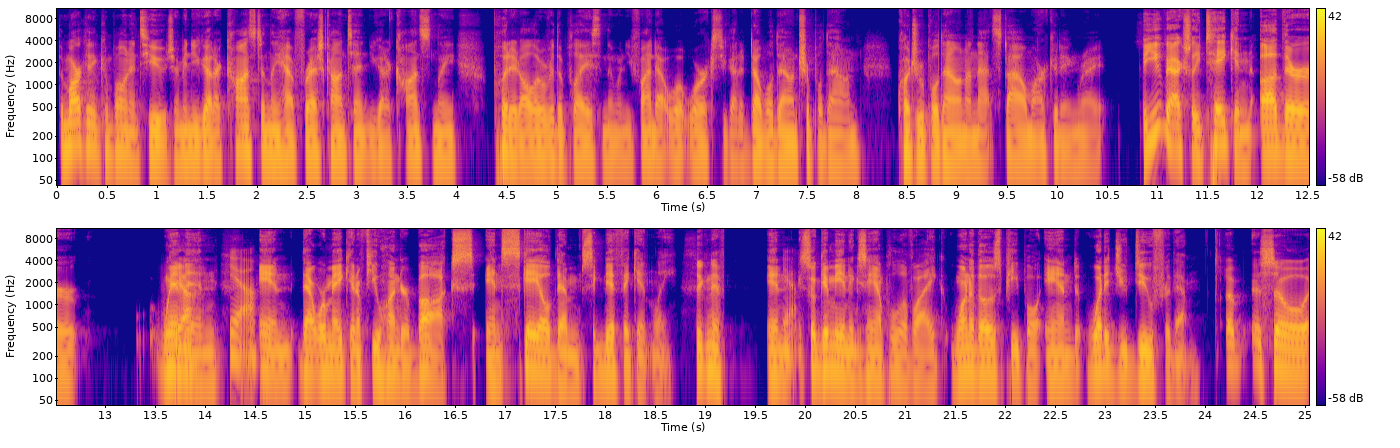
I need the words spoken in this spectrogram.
the marketing component's huge. I mean, you got to constantly have fresh content. You got to constantly put it all over the place, and then when you find out what works, you got to double down, triple down, quadruple down on that style marketing, right? So you've actually taken other women Yeah. and that were making a few hundred bucks and scaled them significantly. Significant. And Yeah. so give me an example of like one of those people and what did you do for them? Uh, so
